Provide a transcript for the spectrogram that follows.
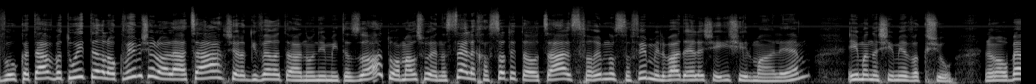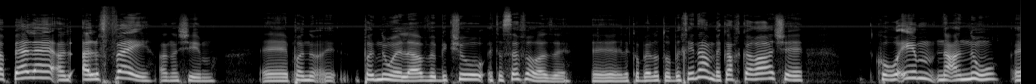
והוא כתב בטוויטר לעוקבים שלו על ההצעה של הגברת האנונימית הזאת. הוא אמר שהוא ינסה לכסות את ההוצאה על ספרים נוספים מלבד אלה שהיא שילמה עליהם. אם אנשים יבקשו. למרבה הפלא, אל, אלפי אנשים אה, פנו, פנו אליו וביקשו את הספר הזה, אה, לקבל אותו בחינם, וכך קרה שקוראים נענו אה,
